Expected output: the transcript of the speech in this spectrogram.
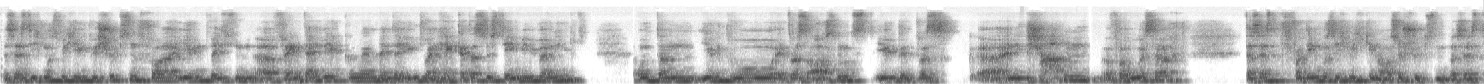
Das heißt, ich muss mich irgendwie schützen vor irgendwelchen äh, Fremdeinwirkungen, wenn da irgendwo ein Hacker das System übernimmt und dann irgendwo etwas ausnutzt, irgendetwas, äh, einen Schaden verursacht das heißt, vor dem muss ich mich genauso schützen. Das heißt,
